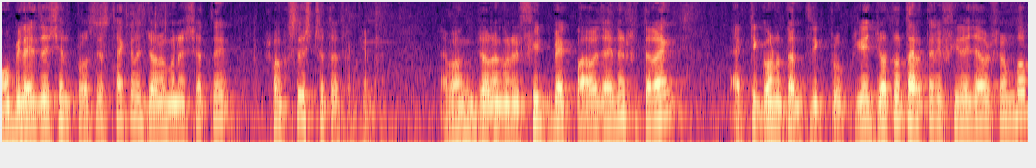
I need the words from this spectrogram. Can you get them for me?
মোবিলাইজেশন প্রসেস থাকে না, জনগণের সাথে সংশ্লিষ্টতা থাকে না এবং জনগণের ফিডব্যাক পাওয়া যায় না। সুতরাং একটি গণতান্ত্রিক প্রক্রিয়ায় যত তাড়াতাড়ি ফিরে যাওয়া সম্ভব,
